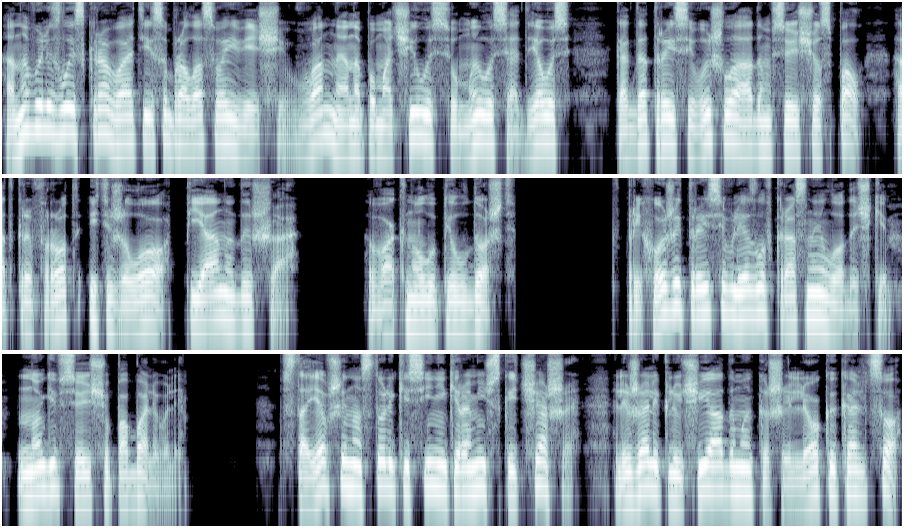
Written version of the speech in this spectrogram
Она вылезла из кровати и собрала свои вещи. В ванной она помочилась, умылась, оделась. Когда Трейси вышла, Адам все еще спал, открыв рот и тяжело, пьяно дыша. В окно лупил дождь. В прихожей Трейси влезла в красные лодочки. Ноги все еще побаливали. В стоявшей на столике синей керамической чаше лежали ключи Адама, кошелек и кольцо.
